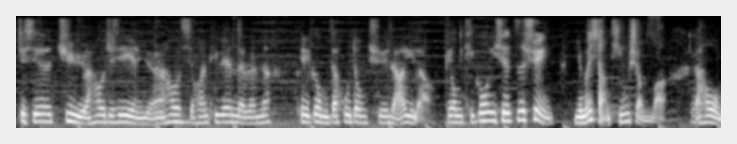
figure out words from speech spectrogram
这些剧，然后这些演员，然后喜欢 TVN 的人呢，可以跟我们在互动区聊一聊，给我们提供一些资讯。你们想听什么？然后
